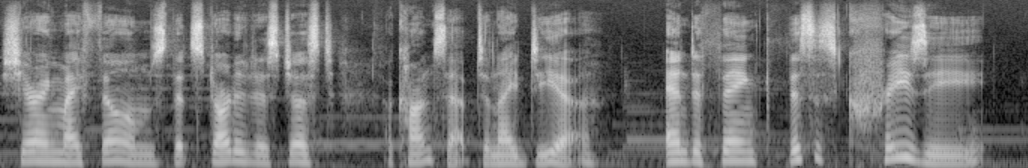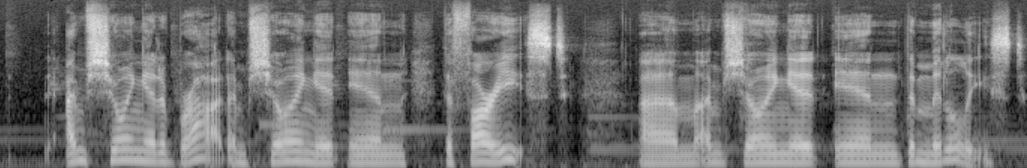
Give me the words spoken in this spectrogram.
sharing my films that started as just a concept, an idea, and to think this is crazy I'm showing it abroad. I'm showing it in the Far East. Um, I'm showing it in the Middle East.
